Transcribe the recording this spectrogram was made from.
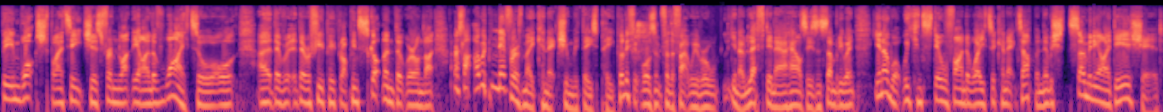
being watched by teachers from like the Isle of Wight, or, or uh, there were there were a few people up in Scotland that were online. And I was like, I would never have made connection with these people if it wasn't for the fact we were all you know left in our houses, and somebody went, you know what, we can still find a way to connect up, and there were so many ideas shared.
